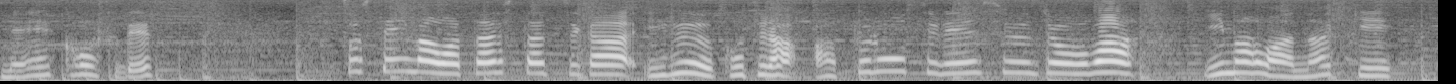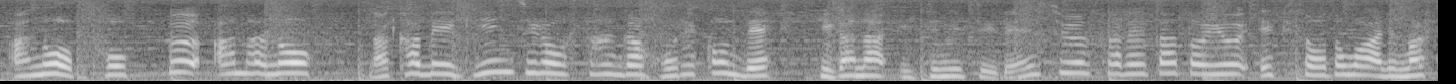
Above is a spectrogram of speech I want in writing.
名コースです。そして今私たちがいるこちらアプローチ練習場は今は亡きあのトップアマの中部銀次郎さんが惚れ込んで日がな1日練習されたというエピソードもあります。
